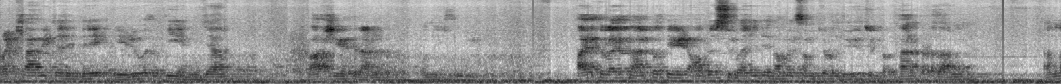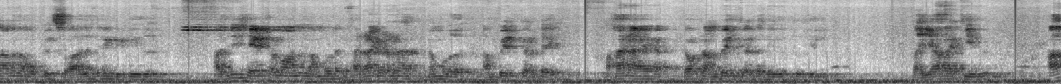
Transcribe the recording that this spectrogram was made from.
പ്രഖ്യാപിച്ചതിന്റെ എഴുപത്തി അഞ്ചാം വാർഷികത്തിലാണ് ഒന്നിച്ചു കൂടി. ആയിരത്തി തൊള്ളായിരത്തി നാൽപ്പത്തി ഏഴ് ഓഗസ്റ്റ് പതിനഞ്ച് നമ്മെ സംബന്ധിച്ചിടത്തോളം തികച്ചും പ്രധാനപ്പെട്ടതാണ്. അന്നാണ് നമുക്ക് സ്വാതന്ത്ര്യം കിട്ടിയത്. അതിനുശേഷമാണ് നമ്മുടെ ഭരണഘടന നമ്മൾ അംബേദ്കറുടെ മഹാനായ ഡോക്ടർ അംബേദ്കറുടെ നേതൃത്വത്തിൽ തയ്യാറാക്കിയത്. ആ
